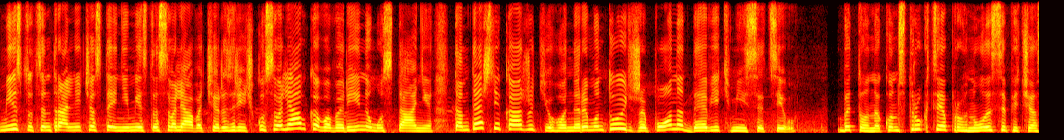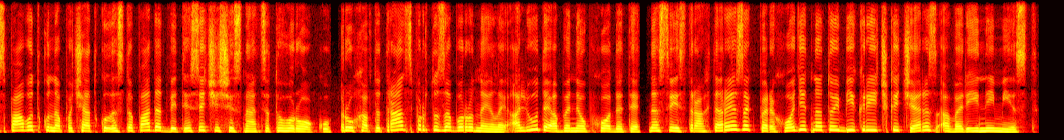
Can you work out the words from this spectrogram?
Міст у центральній частині міста Свалява через річку Свалявка в аварійному стані. Тамтешні кажуть, його не ремонтують вже понад 9 місяців. Бетонна конструкція прогнулася під час паводку на початку листопада 2016 року. Рух автотранспорту заборонили, а люди, аби не обходити на свій страх та ризик, переходять на той бік річки через аварійний міст.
